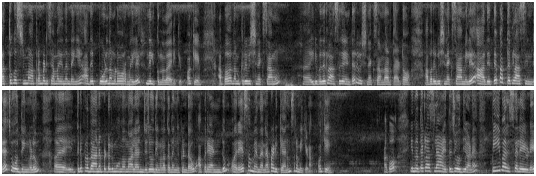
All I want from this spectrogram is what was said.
പത്ത് ക്വസ്റ്റ്യൻ മാത്രം പഠിച്ചാൽ മതി എന്നുണ്ടെങ്കിൽ അതെപ്പോഴും നമ്മുടെ ഓർമ്മയിൽ നിൽക്കുന്നതായിരിക്കും. ഓക്കെ അപ്പോൾ നമുക്ക് റിവിഷൻ എക്സാമും ഇരുപത് ക്ലാസ് കഴിഞ്ഞിട്ട് റിവിഷൻ എക്സാം നടത്താം കേട്ടോ. അപ്പോൾ റിവിഷൻ എക്സാമിൽ ആദ്യത്തെ പത്ത് ക്ലാസ്സിന്റെ ചോദ്യങ്ങളും ഇത്തിരി പ്രധാനപ്പെട്ട ഒരു മൂന്നോ നാലോ അഞ്ചോ ചോദ്യങ്ങളൊക്കെ നിങ്ങൾക്ക് ഉണ്ടാവും അപ്പോൾ രണ്ടും ഒരേ സമയം തന്നെ പഠിക്കാനും ശ്രമിക്കണം. ഓക്കെ അപ്പോൾ ഇന്നത്തെ ക്ലാസ്സിലെ ആദ്യത്തെ ചോദ്യമാണ് പി വത്സലയുടെ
